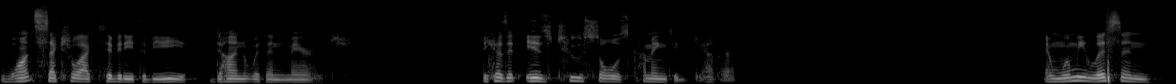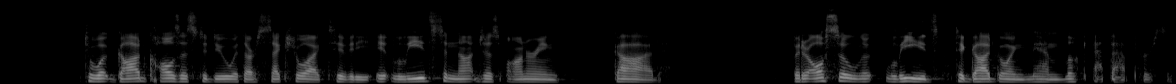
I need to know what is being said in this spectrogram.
wants sexual activity to be done within marriage. Because it is two souls coming together. And when we listen to what God calls us to do with our sexual activity, it leads to not just honoring God, but it also leads to God going, man, look at that person.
